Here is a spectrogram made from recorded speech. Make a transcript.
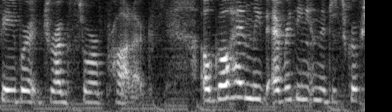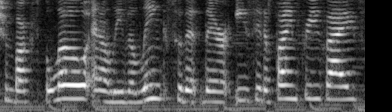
favorite drugstore products. I'll go ahead and leave everything in the description box below and I'll leave a link so that they're easy to find for you guys.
